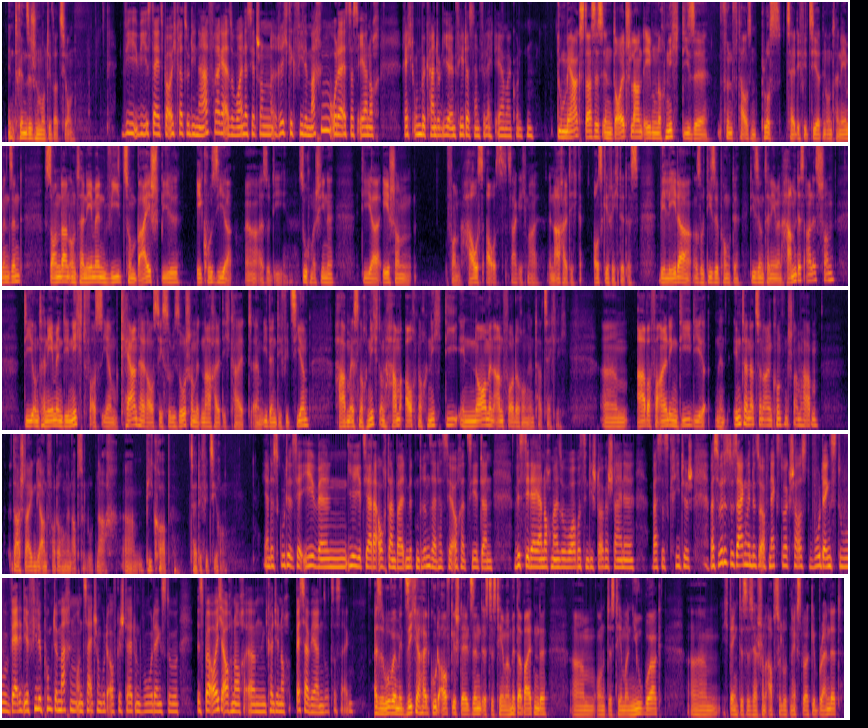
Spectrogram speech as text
intrinsischen Motivation. Wie, wie ist da jetzt bei euch gerade so die Nachfrage? Also wollen das jetzt schon richtig viele machen oder ist das eher noch recht unbekannt und ihr empfehlt das dann vielleicht eher mal Kunden. Du merkst, dass es in Deutschland eben noch nicht diese 5000 plus zertifizierten Unternehmen sind, sondern Unternehmen wie zum Beispiel Ecosia, ja, also die Suchmaschine, die ja eh schon von Haus aus, sage ich mal, nachhaltig ausgerichtet ist. Veleda, also diese Punkte, diese Unternehmen haben das alles schon die Unternehmen, die nicht aus ihrem Kern heraus sich sowieso schon mit Nachhaltigkeit ähm, identifizieren, haben es noch nicht und haben auch noch nicht die enormen Anforderungen tatsächlich. Ähm, aber vor allen Dingen die, die einen internationalen Kundenstamm haben, da steigen die Anforderungen absolut nach ähm, B Corp-Zertifizierung. Ja, das Gute ist ja eh, wenn ihr jetzt ja da auch dann bald mittendrin seid, hast du ja auch erzählt, dann wisst ihr da ja nochmal so, wo, wo sind die Stolpersteine, was ist kritisch. Was würdest du sagen, wenn du so auf Nextwork schaust, wo denkst du, werdet ihr viele Punkte machen und seid schon gut aufgestellt und wo denkst du, ist bei euch auch noch, ähm, könnt ihr noch besser werden sozusagen? Also wo wir mit Sicherheit gut aufgestellt sind, ist das Thema Mitarbeitende ähm, und das Thema New Work. Ähm, ich denke, das ist ja schon absolut Nextwork gebrandet.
